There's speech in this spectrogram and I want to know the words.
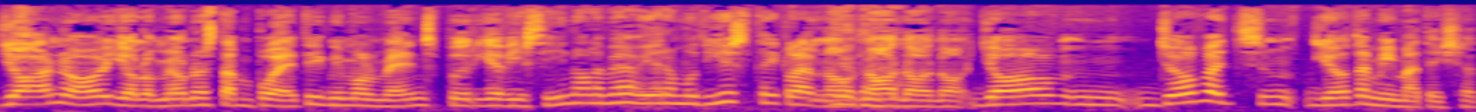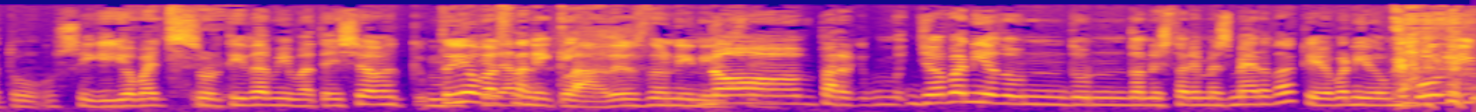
Jo no, jo el meu no és tan poètic, ni molt menys. Podria dir, sí, no, la meva era modista, i clar, no, no, no, no. Jo, jo vaig... Jo de mi mateixa, tu. O sigui, jo vaig sortir de mi mateixa... Tu ja ho vas tenir clar des d'un inici. No, per, jo venia d'un- d'un- d'una història més merda, que jo venia d'un bullying.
